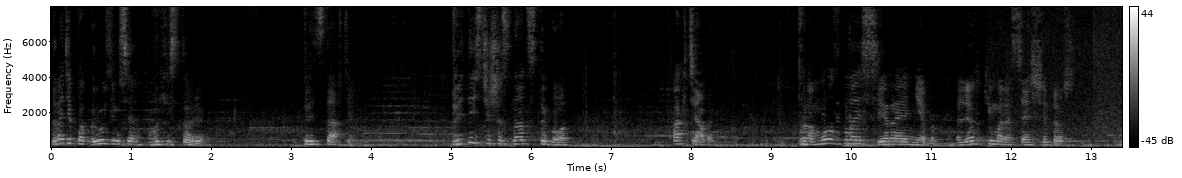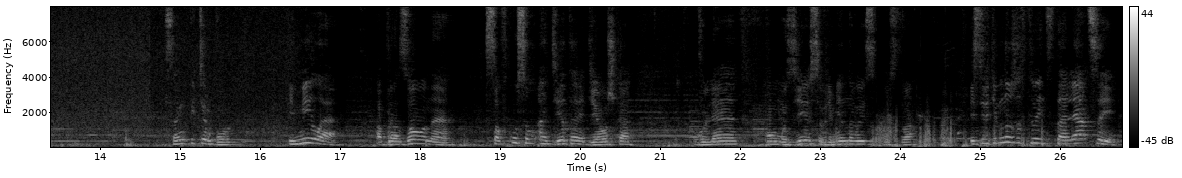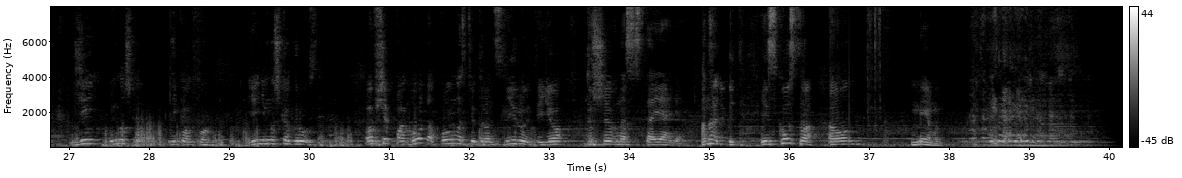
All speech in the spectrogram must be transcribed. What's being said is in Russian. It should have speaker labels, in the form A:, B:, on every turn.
A: Давайте погрузимся в их историю. Представьте, 2016 год, октябрь, промозглое серое небо, легкий моросящий дождь. Санкт-Петербург. И милая, образованная, со вкусом одетая девушка гуляет по музею современного искусства. И среди множества инсталляций ей немножко некомфортно, ей немножко грустно. Вообще погода полностью транслирует ее душевное состояние. Она любит искусство, а он мемы.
